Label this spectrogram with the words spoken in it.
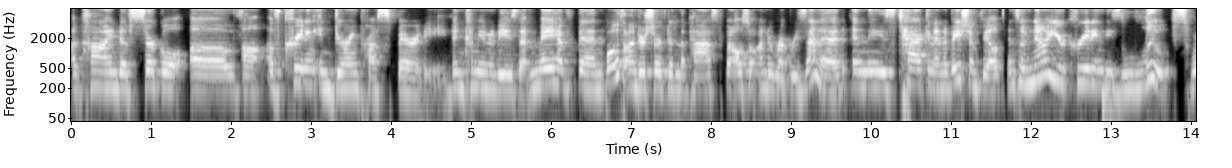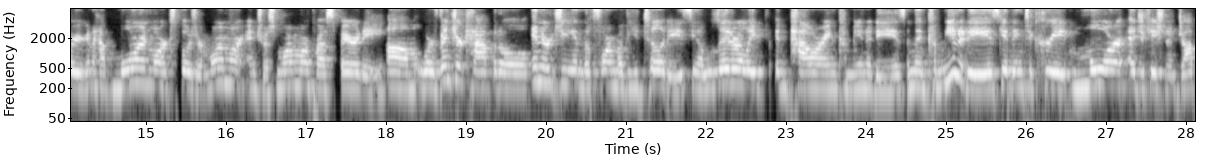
a kind of circle of, uh, of creating enduring prosperity in communities that may have been both underserved in the past, but also underrepresented in these tech and innovation fields. And so now you're creating these loops where you're going to have more and more exposure, more and more interest, more and more prosperity, um, where venture capital, energy in the form of utilities, you know, literally empowering communities, and then communities getting to create more education and job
